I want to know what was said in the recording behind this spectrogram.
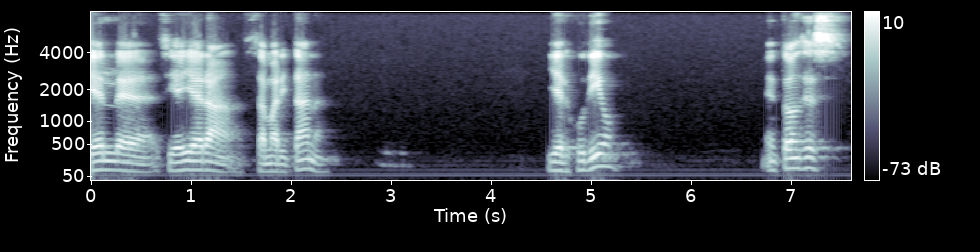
él, eh, si ella era samaritana. Y el judío. Entonces,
